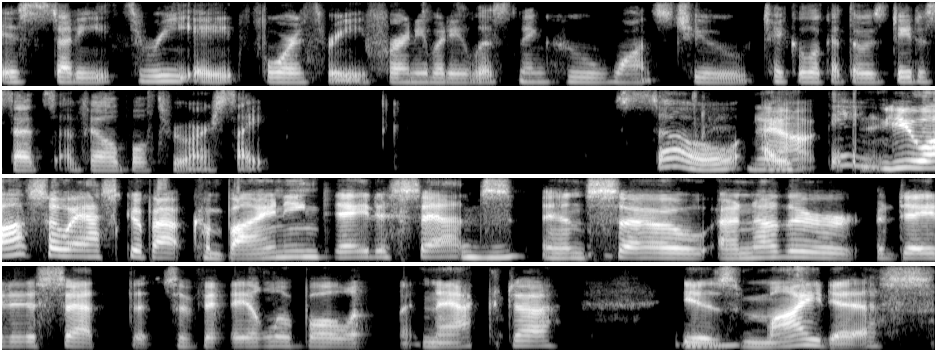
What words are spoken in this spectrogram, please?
is study 3843 for anybody listening who wants to take a look at those data sets available through our site. So now, I think you also ask about combining data sets. Mhm. And so another data set that's available at NACDA is MIDUS,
